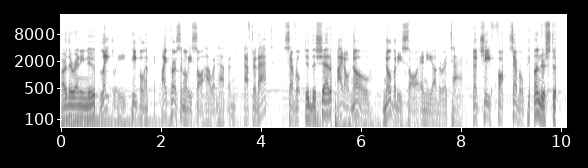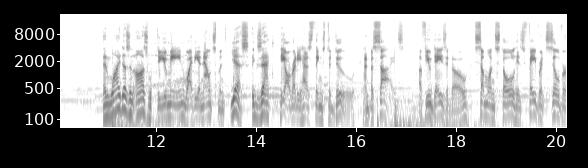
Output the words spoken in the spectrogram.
Are there any new? Lately, people have. I personally saw how it happened. After that, several. Did the shadow? I don't know. Nobody saw any other attack. The chief fought several people. Understood. And why doesn't Oswald? Do you mean why the announcement? Yes, exactly. He already has things to do. And besides, a few days ago, someone stole his favorite silver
